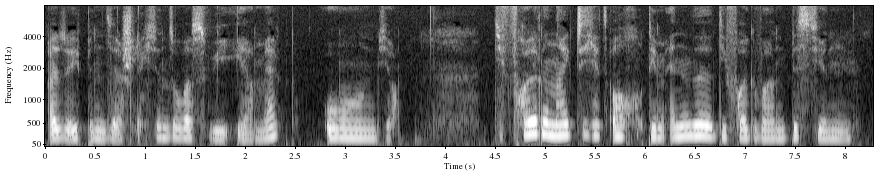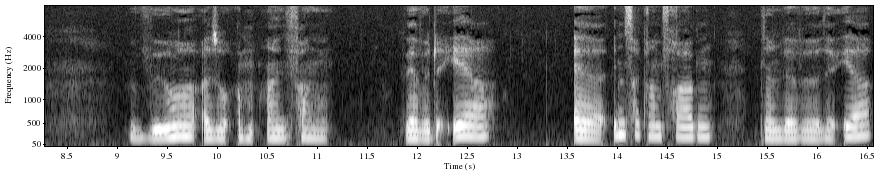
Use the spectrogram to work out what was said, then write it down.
Also ich bin sehr schlecht in sowas, wie ihr merkt. Und ja. Die Folge neigt sich jetzt auch dem Ende. Die Folge war ein bisschen wirr. Also am Anfang, wer würde er? Äh, Instagram fragen. Dann wer würde er?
